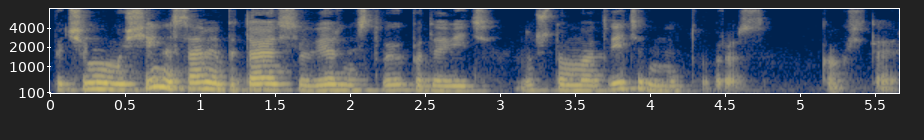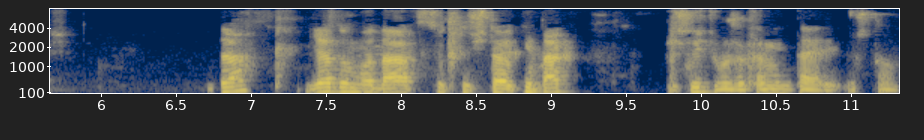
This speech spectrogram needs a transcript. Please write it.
Почему мужчины сами пытаются уверенность твою подавить? Ну что, мы ответили на этот вопрос? Как считаешь? Да, я думаю, да, все, кто считают не так, пишите уже комментарии, что.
